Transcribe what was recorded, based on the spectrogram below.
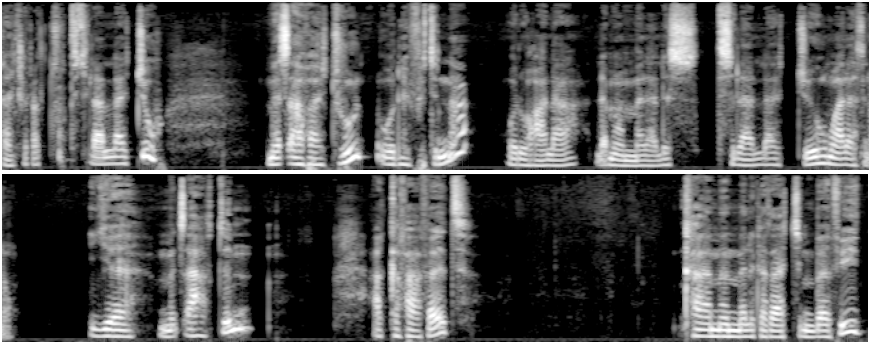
ታንሸራቱ ትችላላችሁ መጽሐፋችሁን ወደፊትና ወደ ኋላ ለማመላለስ ትችላላችሁ ማለት ነው የመጽሐፍትን አከፋፈት ከመመልከታችን በፊት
